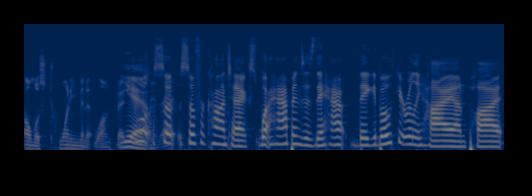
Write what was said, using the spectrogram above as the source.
almost twenty minute long bed. Yeah. Well, so so for context, what happens is they have they both get really high on pot.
